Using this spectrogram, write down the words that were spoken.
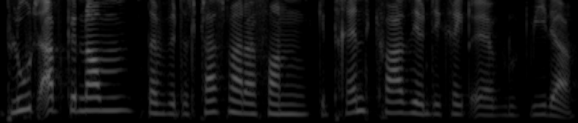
Blut abgenommen, dann wird das Plasma davon getrennt quasi und ihr kriegt euer Blut wieder.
